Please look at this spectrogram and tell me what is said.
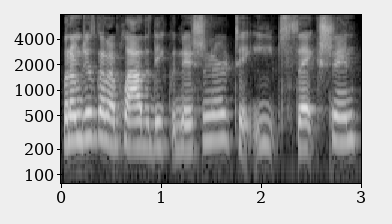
But I'm just going to apply the deep conditioner to each section.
